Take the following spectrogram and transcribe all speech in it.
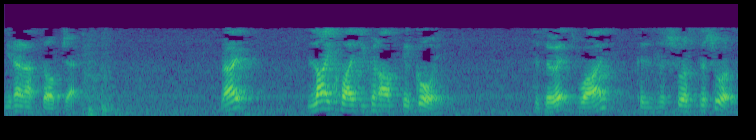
you don't have to object. Right? Likewise, you can ask a goy to do it. Why? Because it's a short to short.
